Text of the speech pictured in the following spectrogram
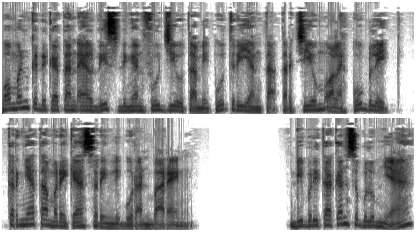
Momen kedekatan Eldis dengan Fuji Utami Putri yang tak tercium oleh publik, ternyata mereka sering liburan bareng. Diberitakan sebelumnya,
